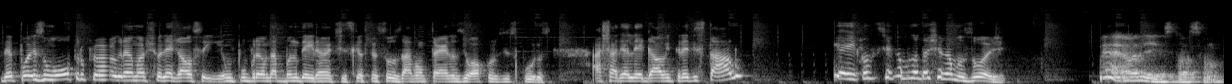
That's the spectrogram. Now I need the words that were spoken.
Depois um outro programa achou legal, assim, um programa da Bandeirantes, que as pessoas usavam ternos e óculos escuros. Acharia legal entrevistá-lo. E aí, quando chegamos onde chegamos hoje? É, olha aí a situação.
